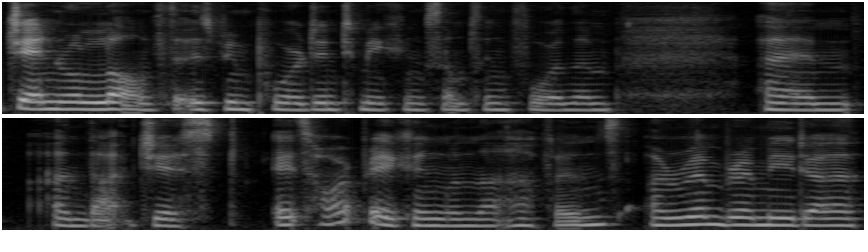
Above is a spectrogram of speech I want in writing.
general love that has been poured into making something for them. Um, and that just it's heartbreaking when that happens. I remember I made a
